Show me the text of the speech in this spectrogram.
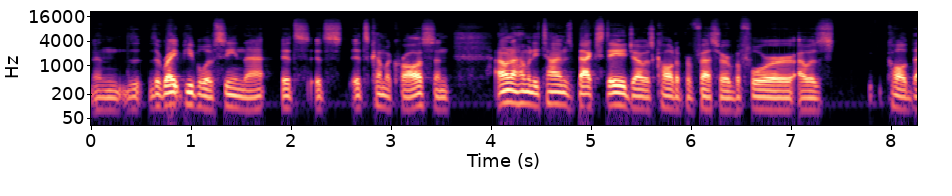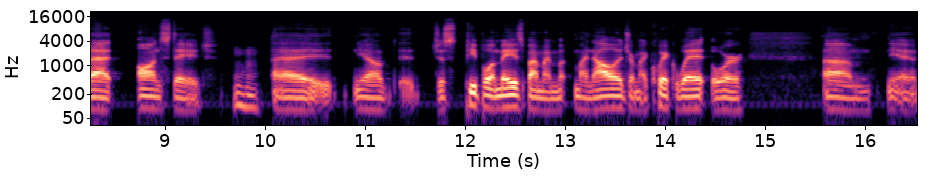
and the, the right people have seen that. It's it's it's come across, and I don't know how many times backstage I was called a professor before I was called that on stage. Uh, you know, just people amazed by my my knowledge or my quick wit or um, you know,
